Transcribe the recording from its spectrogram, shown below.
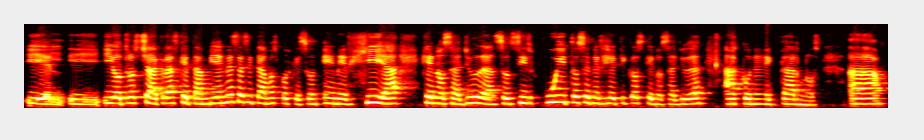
y, el, y, otros chakras que también necesitamos porque son energía que nos ayudan, son circuitos energéticos que nos ayudan a conectarnos, a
